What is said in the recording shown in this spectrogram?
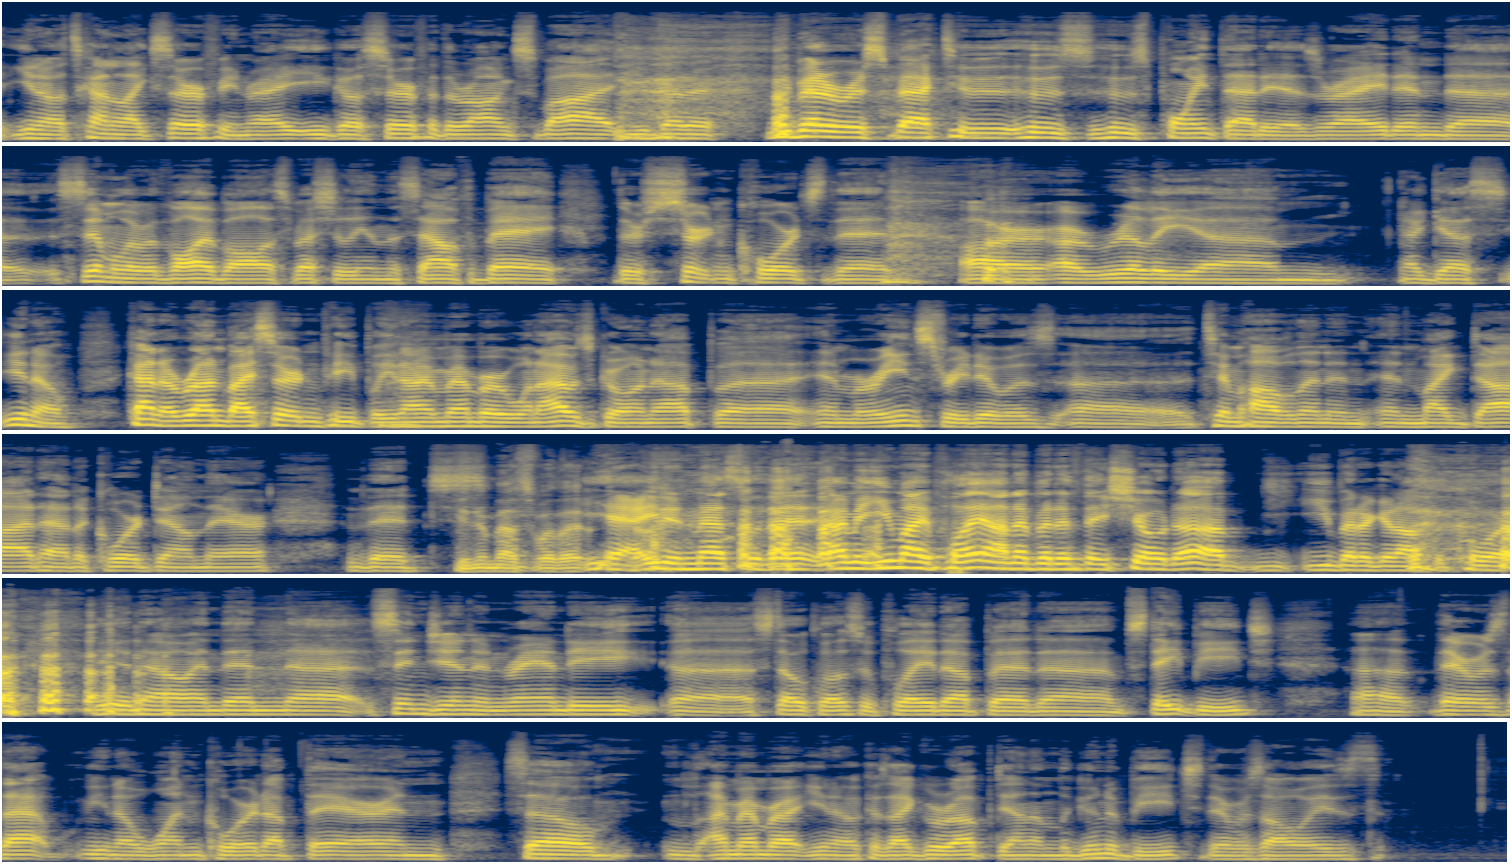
you know, it's kind of like surfing, right? You go surf at the wrong spot, you better you better respect who whose whose point that is, right? And uh, similar with volleyball, especially in the South Bay, there's certain courts that are are really. Um, I guess you know, kind of run by certain people. You know, I remember when I was growing up uh, in Marine Street, it was uh, Tim Hovland and, and Mike Dodd had a court down there that You didn't mess with it. yeah, he didn't mess with it. I mean, you might play on it, but if they showed up, you better get off the court, you know. And then uh, Sinjin and Randy uh, Stoklos, who played up at uh, State Beach, uh, there was that you know one court up there, and so I remember you know because I grew up down in Laguna Beach, there was always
